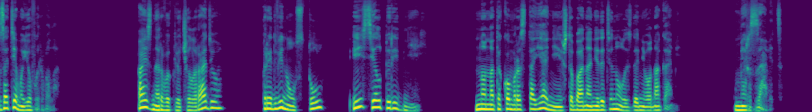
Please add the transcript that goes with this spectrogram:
Затем ее вырвало. Айзнер выключил радио, придвинул стул и сел перед ней. Но на таком расстоянии, чтобы она не дотянулась до него ногами. Мерзавец.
